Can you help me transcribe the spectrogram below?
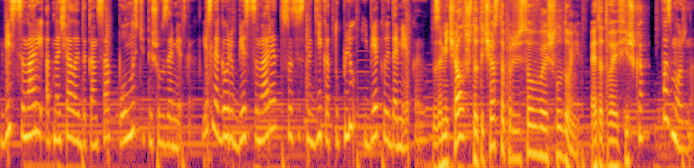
Весь сценарий от начала и до конца полностью пишу в заметках. Если я говорю без сценария, то, соответственно, дико туплю и бекаю и домекаю. Замечал, что ты часто прорисовываешь ладони. Это твоя фишка? Возможно.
